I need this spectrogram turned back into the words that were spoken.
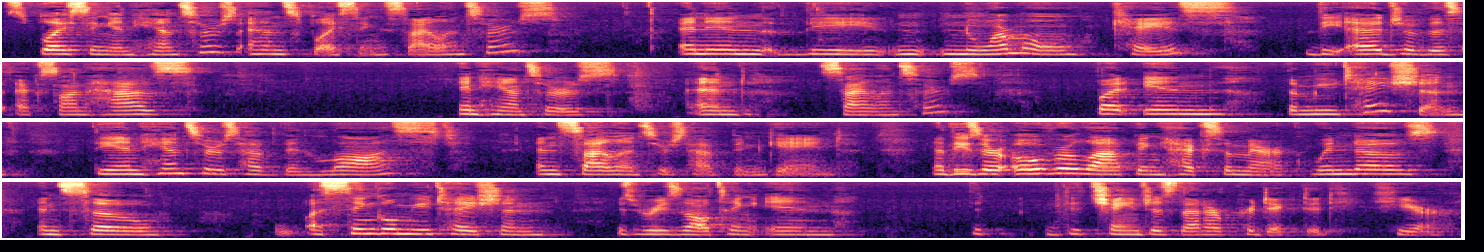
splicing enhancers and splicing silencers. And in the normal case, the edge of this exon has enhancers and silencers. But in the mutation, the enhancers have been lost and silencers have been gained. Now, these are overlapping hexameric windows, and so a single mutation is resulting in the, the changes that are predicted here.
